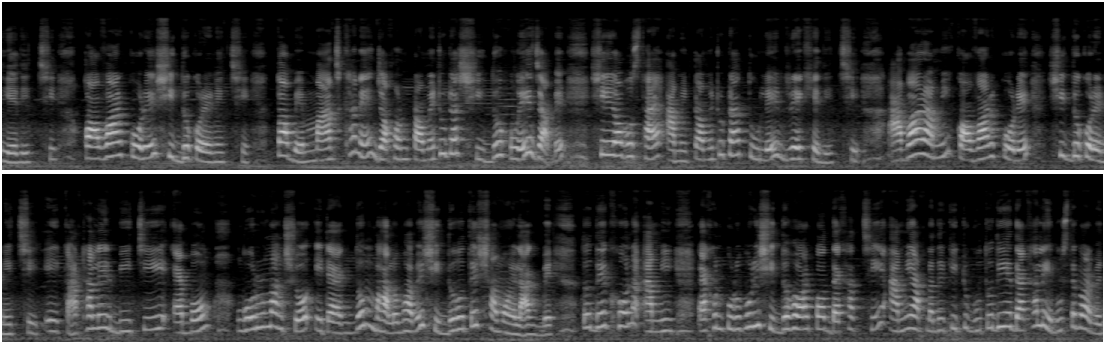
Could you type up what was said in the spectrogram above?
দিয়ে দিচ্ছি। কভার করে সিদ্ধ করে নিচ্ছি। তবে মাঝখানে যখন টমেটোটা সিদ্ধ হয়ে যাবে, সেই অবস্থায় আমি টমেটোটা তুলে রেখে দিচ্ছি। আবার আমি কভার করে সিদ্ধ করে নিচ্ছি। এই কাঁঠালের বিচি এবং গরুর মাংস, এটা একদম ভালোভাবে সিদ্ধ হতে সময় লাগবে। তো দেখুন, আমি এখন পুরোপুরি সিদ্ধ হওয়ার পর দেখাচ্ছি। আমি আপনাদেরকে একটু গুঁতো দিয়ে দেখালে বুঝতে পারবেন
